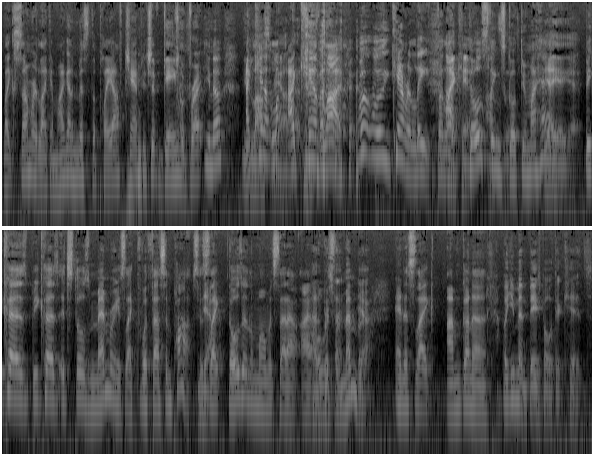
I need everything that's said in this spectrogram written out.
Like summer, like am I going to miss the playoff championship game with Brett? You know, You I lost can't. li- I that. can't lie. well, you can't relate, but like can't. those things go through my head. Yeah, yeah, yeah. Because because it's those memories like with us and pops. It's Yeah. like those are the moments that I, I always remember. yeah. And it's like I'm gonna Oh, you meant baseball with your kids?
